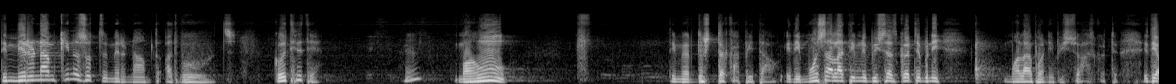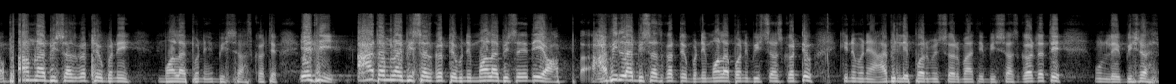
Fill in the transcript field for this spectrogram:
तिमी मेरो नाम किन सोध्छौ? मेरो नाम त अद्भुत को थियो त्यहाँ? म हुँ। तिमीहरू दुष्टका पिता हो। यदि मोसालाई तिमीले विश्वास गर्थ्यौ भने मलाई पनि विश्वास गर्थ्यो। यदि अब्रामलाई विश्वास गर्थ्यो भने मलाई पनि विश्वास गर्थ्यो। यदि आदमलाई विश्वास गर्थ्यो भने मलाई विश्वास यदि हाबिललाई विश्वास गर्थ्यो भने मलाई पनि विश्वास गर्थ्यो। किनभने हाबिलले परमेश्वरमाथि विश्वास गर्दथे उनले विश्वास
